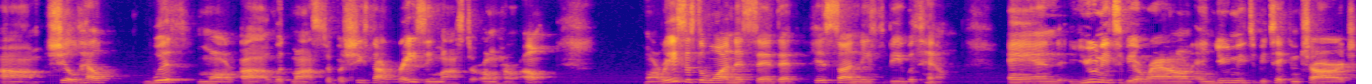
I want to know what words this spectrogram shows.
Um, she'll help with Mar uh, with Monster, but she's not raising Monster on her own. Maurice is the one that said that his son needs to be with him, and you need to be around, and you need to be taking charge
